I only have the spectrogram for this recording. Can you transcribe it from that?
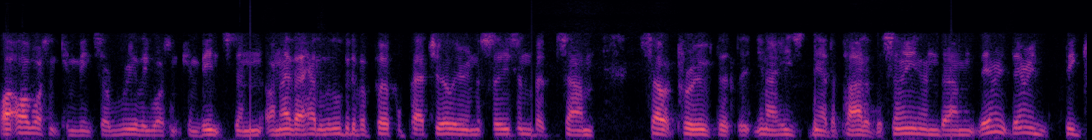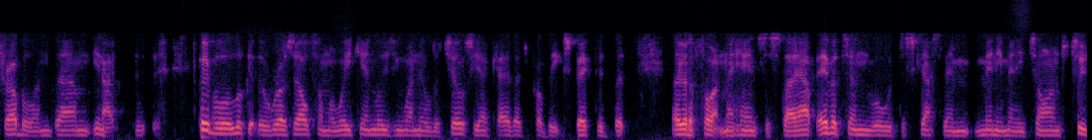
I, I, wasn't convinced. I really wasn't convinced, and I know they had a little bit of a purple patch earlier in the season, but um, so it proved that, that, you know he's now departed the scene, and um, they're they're in big trouble. And um, you know, people will look at the result on the weekend, losing one 0 to Chelsea. Okay, that's probably expected, but they've got to fight in their hands to stay up. Everton, well, we've discussed them many many times. Two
